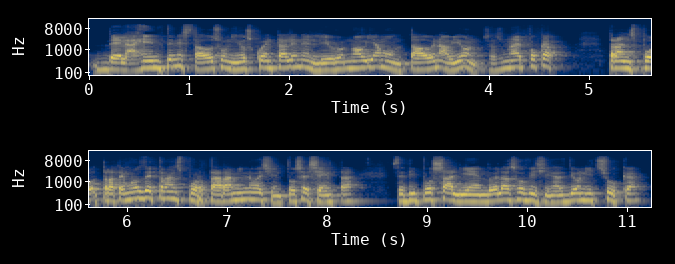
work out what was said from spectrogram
de la gente en Estados Unidos, cuéntale en el libro, no había montado en avión. O sea, es una época, tratemos de transportar a 1960, este tipo saliendo de las oficinas de Onitsuka,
